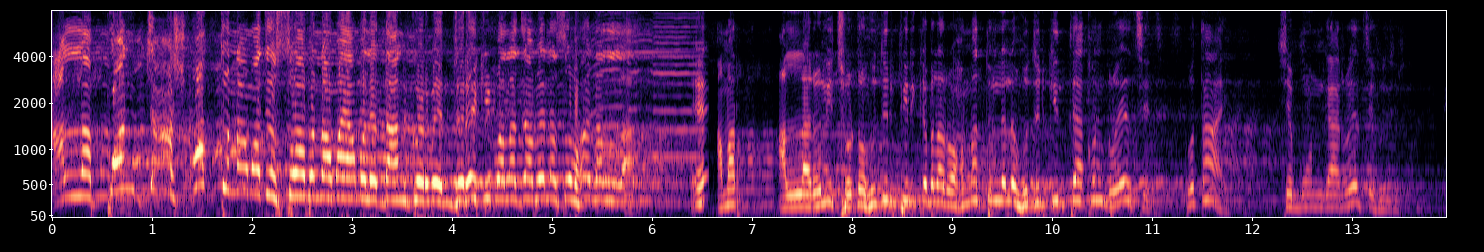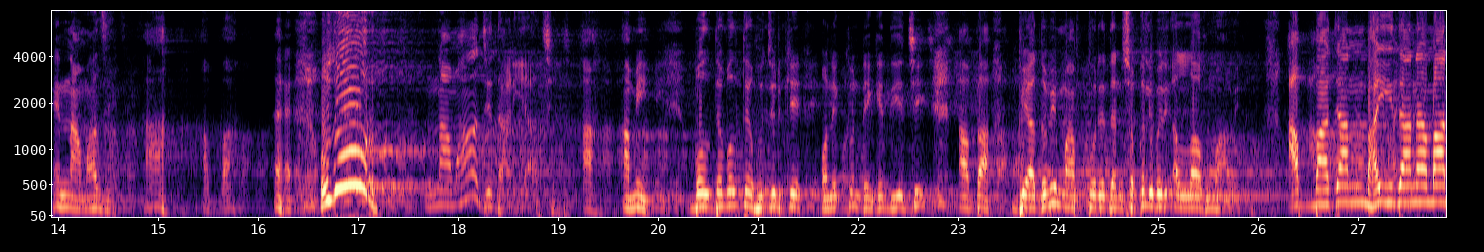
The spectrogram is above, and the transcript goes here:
আল্লাহ পঞ্চাশ অক্ত নামাজের সব নামায় আমলে দান করবেন। জোরে কি বলা যাবে না সোহান আল্লাহ আমার আল্লাহর অলি ছোট হুজুর পীর কেবলা রহমাতুল্লাহ হুজুর কিন্তু এখন রয়েছে। কোথায়? সে বনগা রয়েছে হুজুর। হ্যাঁ নামাজে। আহ, আব্বা। হুজুর! নামাজে দাঁড়িয়ে আছে। আহ, আমি বলতে বলতে হুজুরকে অনেকক্ষণ ডেকে দিয়েছি। আব্বা, বেয়াদবি মাফ করে দেন, সকলে বলি আল্লাহ আমিন। আব্বা জান, ভাই দান আমার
